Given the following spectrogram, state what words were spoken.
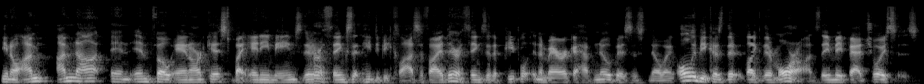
you know, I'm I'm not an info anarchist by any means. There are things that need to be classified. There are things that people in America have no business knowing, only because they're like they're morons. They make bad choices,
